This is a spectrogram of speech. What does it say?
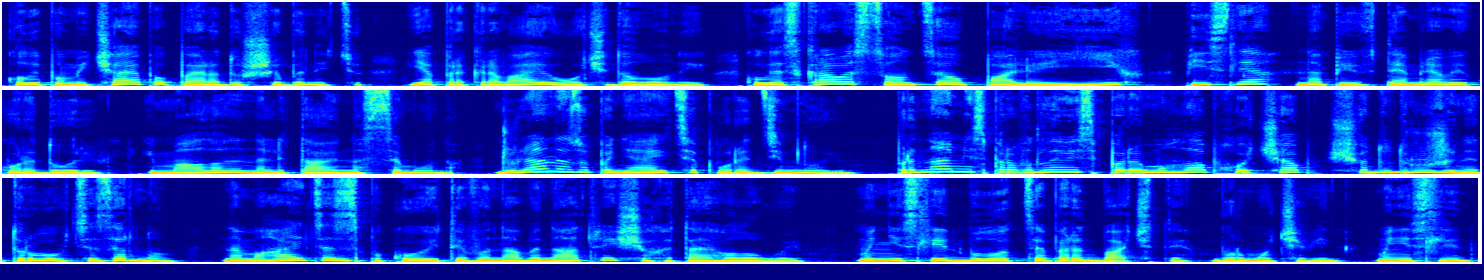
Коли помічаю попереду шибеницю, я прикриваю очі долонею. Коли яскраве сонце опалює їх після напівтемряви коридорів і мало не налітаю на Симона. Джуліана зупиняється поряд зі мною. Принаймні справедливість перемогла б хоча б щодо дружини торговця зерном. Намагається заспокоїти вона винатрій, що хитає головою. Мені слід було це передбачити, бурмоче він. Мені слід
